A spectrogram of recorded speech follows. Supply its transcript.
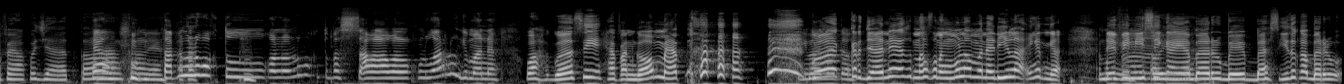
HP aku jatuh. Ya. tapi lu waktu kalau lu waktu pas awal-awal keluar lu gimana? Wah, gue sih have fun gomet. gue kerjaannya senang-senang mulu sama Nadila, inget nggak? Definisi Oh, kayak baru bebas gitu kan baru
